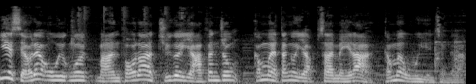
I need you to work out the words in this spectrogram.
呢个时候咧，我会用個慢火啦，煮佢廿分钟，咁啊等佢入晒味啦，咁啊会完成噶啦。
